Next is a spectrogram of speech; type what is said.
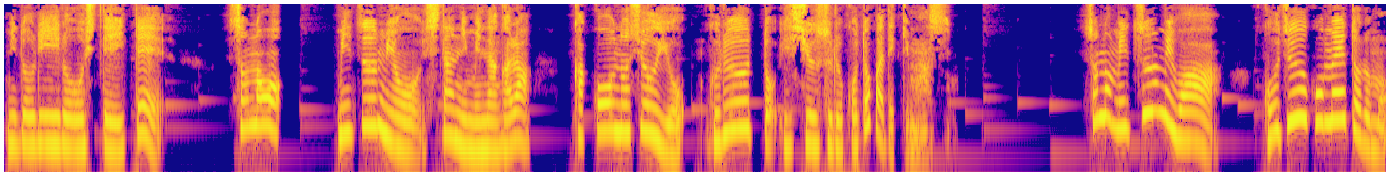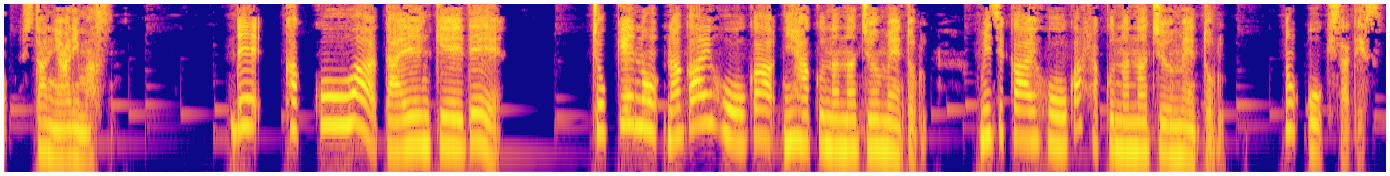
緑色をしていて、その湖を下に見ながら河口の周囲をぐるーっと一周することができます。その湖は55メートルも下にあります。で、河口は楕円形で、直径の長い方が270メートル、短い方が170メートルの大きさです。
